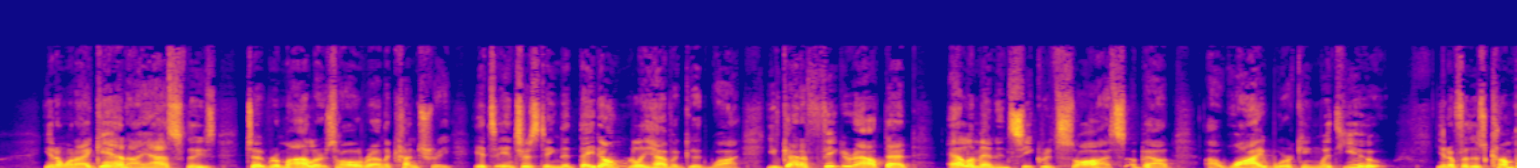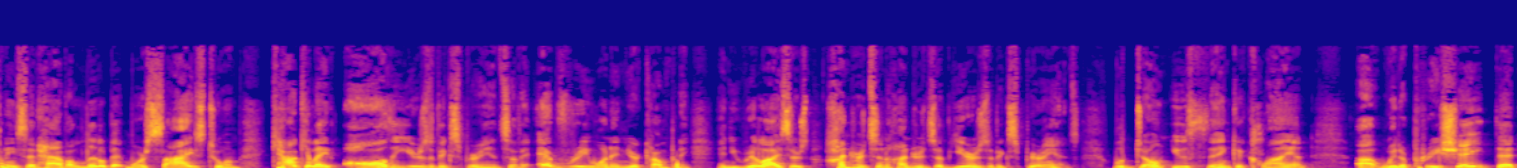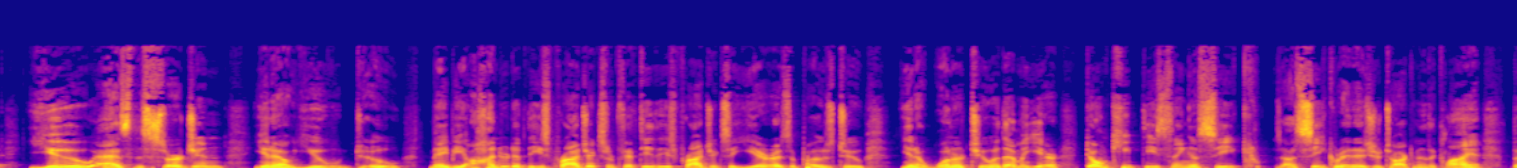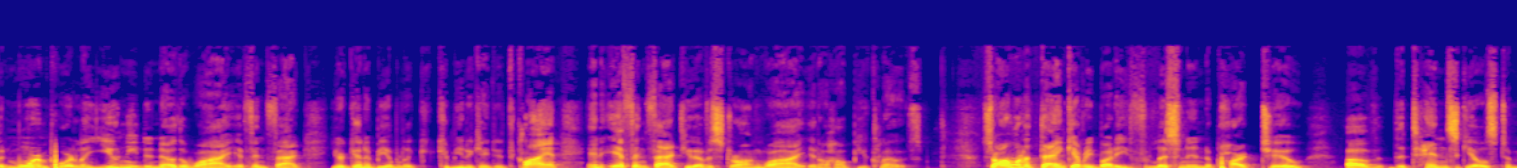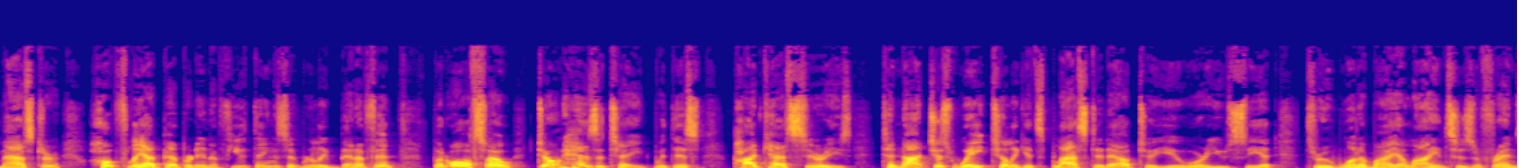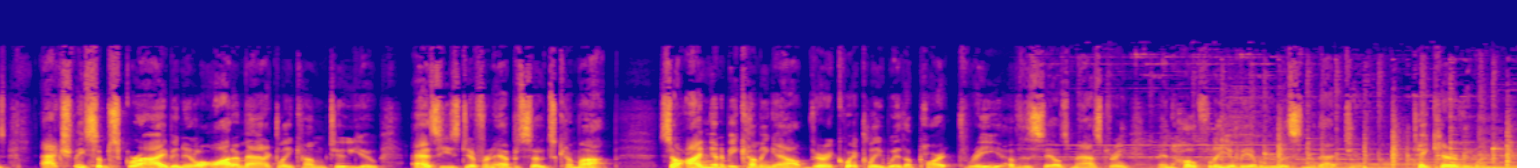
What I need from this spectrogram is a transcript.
You know, when I, again, I ask these to remodelers all around the country, it's interesting that they don't really have a good why. You've got to figure out that element and secret sauce about uh, why working with you. you know, for those companies that have a little bit more size to them, calculate all the years of experience of everyone in your company, and you realize there's hundreds and hundreds of years of experience. Well, don't you think a client uh, would appreciate that you as the surgeon, you know, you do maybe a hundred of these projects or 50 of these projects a year as opposed to, you know, one or two of them a year. Don't keep these things a, sec- a secret as you're talking to the client. But more importantly, you need to know the why if in fact you're going to be able to communicate it to the client. And if in fact you have a strong why, it'll help you close. So I want to thank everybody for listening to part two of the 10 skills to master. Hopefully, I peppered in a few things that really benefit, but also don't hesitate with this podcast series to not just wait till it gets blasted out to you or you see it through one of my alliances or friends. Actually, subscribe and it'll automatically come to you as these different episodes come up. So I'm going to be coming out very quickly with a part three of the sales mastery, and hopefully you'll be able to listen to that too. Take care, everyone.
